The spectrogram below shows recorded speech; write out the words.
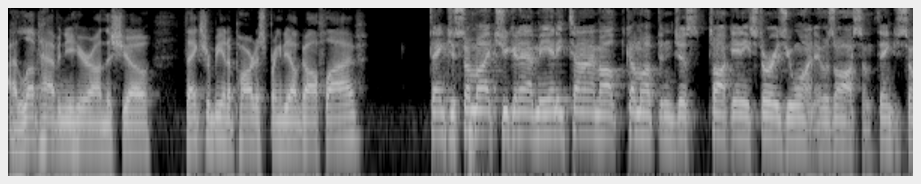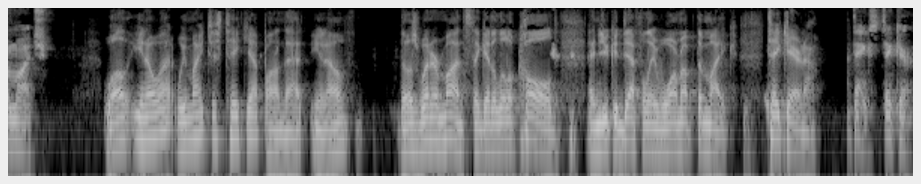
I loved having you here on the show. Thanks for being a part of Springdale Golf Live. Thank you so much. You can have me anytime. I'll come up and just talk any stories you want. It was awesome. Thank you so much. Well, you know what? We might just take you up on that. You know, those winter months, they get a little cold, and you could definitely warm up the mic. Take care now. Thanks. Take care.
